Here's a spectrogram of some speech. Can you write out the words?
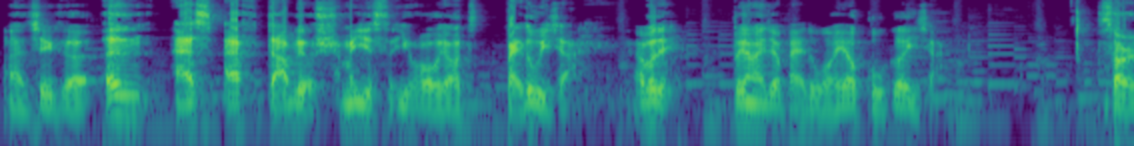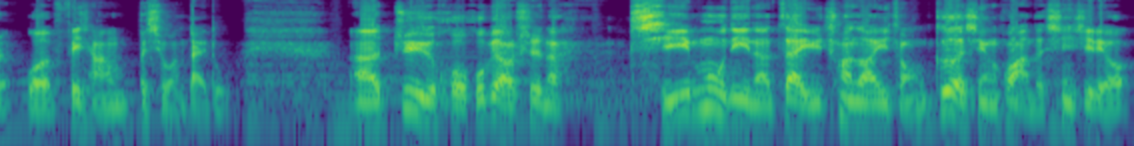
啊，这个 NSFW 是什么意思？一会儿我要百度一下。啊，不对，不应该叫百度，我要谷歌一下。Sorry，我非常不喜欢百度。啊，据火狐表示呢。其目的呢，在于创造一种个性化的信息流，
